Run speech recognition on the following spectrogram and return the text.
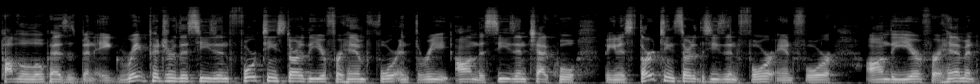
Pablo Lopez has been a great pitcher this season. 14 start of the year for him, four and three on the season. Chad Kuhl making his 13th start of the season, four and four on the year for him. And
